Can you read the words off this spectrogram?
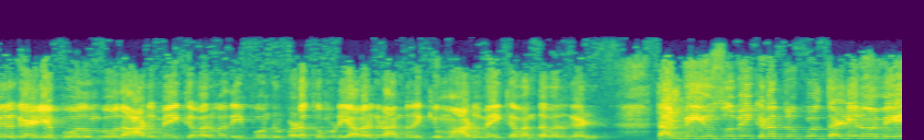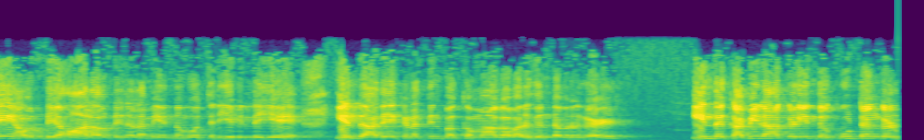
பேர்கள் எப்போதும் போது ஆடு மேய்க்க வருவதை போன்று பழக்கமுடைய அவர்கள் அன்றைக்கும் ஆடு மேய்க்க வந்தவர்கள். தம்பி யூசுபை கிணற்றுக்குள் தள்ளினோமே அவருடைய ஹால் அவருடைய நிலைமை என்னவோ தெரியவில்லையே என்று அதே கிணத்தின் பக்கமாக வருகின்றவர்கள். இந்த கபிலாக்கள் இந்த கூட்டங்கள்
